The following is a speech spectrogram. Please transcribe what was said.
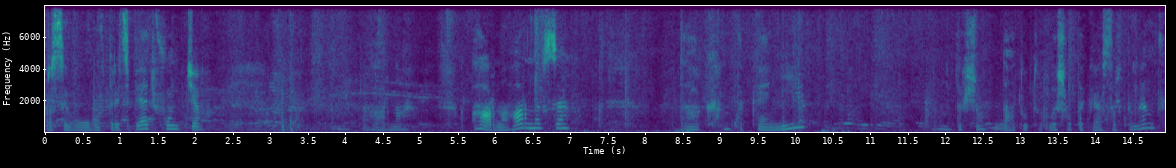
красиву обув. 35 фунтів. Гарно. Гарно, гарне все. Так, таке ні. Ну, Так що, да, тут лише такий асортимент.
